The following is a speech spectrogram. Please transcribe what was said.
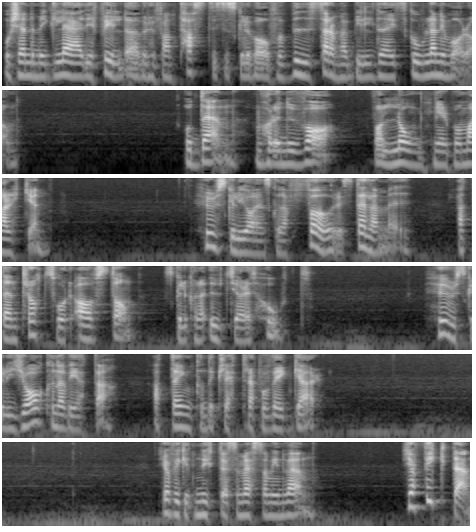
och kände mig glädjefylld över hur fantastiskt det skulle vara att få visa de här bilderna i skolan imorgon. Och den, vad det nu var, var långt ner på marken. Hur skulle jag ens kunna föreställa mig att den trots vårt avstånd skulle kunna utgöra ett hot? Hur skulle jag kunna veta att den kunde klättra på väggar? Jag fick ett nytt sms av min vän. Jag fick den!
